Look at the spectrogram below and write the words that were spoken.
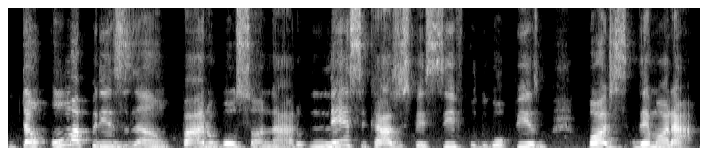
Então, uma prisão para o Bolsonaro, nesse caso específico do golpismo, pode demorar.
